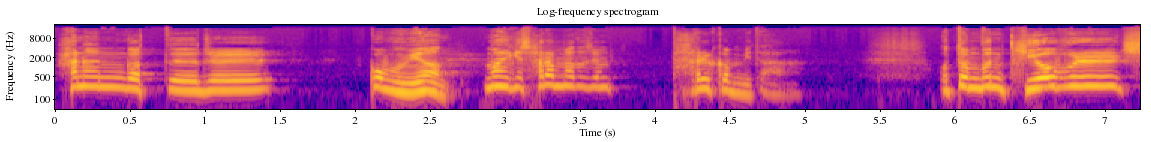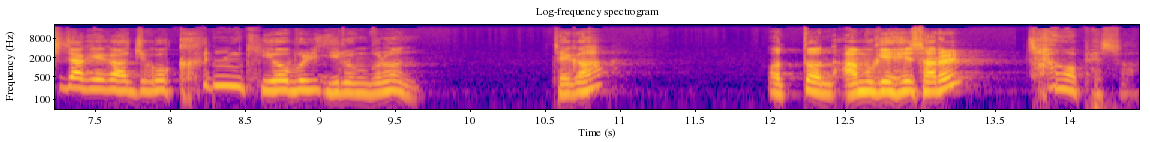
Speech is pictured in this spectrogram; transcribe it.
하는 것들을 꼽으면, 뭐 이게 사람마다 좀 다를 겁니다. 어떤 분 기업을 시작해가지고 큰 기업을 이룬 분은 제가 어떤 암흑의 회사를 창업해서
